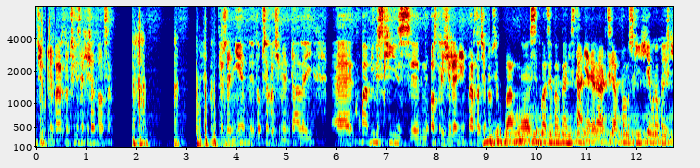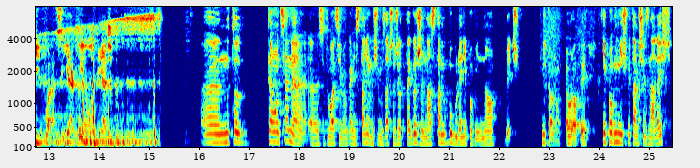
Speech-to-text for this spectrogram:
Dziękuję bardzo. Czy jest jakiś adwocem? Widzę, że nie, to przechodzimy dalej. E, Kuba Wilski z e, Ostrej Zieleni. Bardzo Cię proszę, Kuba. E, Sytuacja w Afganistanie, reakcja polskich i europejskich władz. Jak Wy ją oceniacie? No to tę ocenę sytuacji w Afganistanie musimy zacząć od tego, że nas tam w ogóle nie powinno być. Nikogo, Europy. Nie powinniśmy tam się znaleźć.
